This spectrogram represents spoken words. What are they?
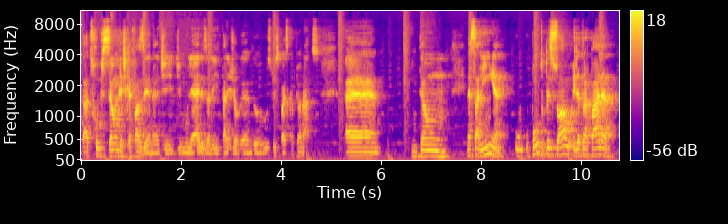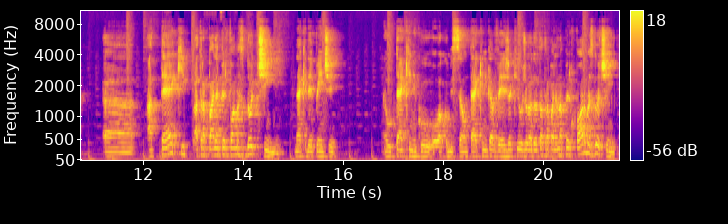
da disrupção que a gente quer fazer, né? De, de mulheres ali estarem jogando os principais campeonatos. É, então, nessa linha, o, o ponto pessoal ele atrapalha uh, até que atrapalha a performance do time, né? Que de repente o técnico ou a comissão técnica veja que o jogador está atrapalhando a performance do time.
